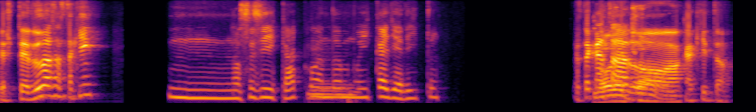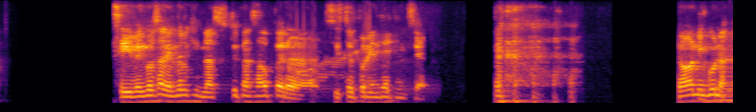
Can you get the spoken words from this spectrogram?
Este, ¿Dudas hasta aquí? Mm, no sé si Caco anda mm. muy calladito. Está cansado, Caquito. Sí, vengo saliendo del gimnasio, estoy cansado, pero sí estoy poniendo atención. no, ninguna.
